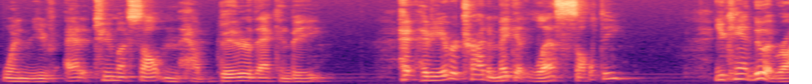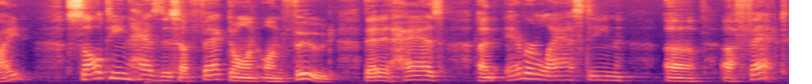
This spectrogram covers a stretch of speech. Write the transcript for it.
when you've added too much salt and how bitter that can be? have you ever tried to make it less salty? You can't do it, right? Salting has this effect on, on food that it has an everlasting uh, effect.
